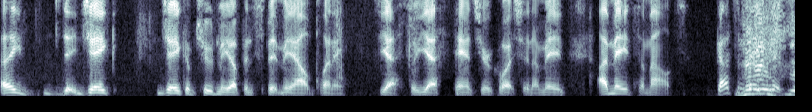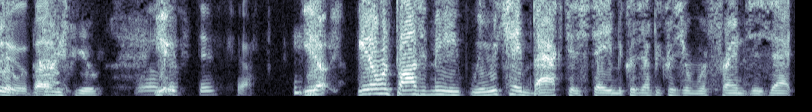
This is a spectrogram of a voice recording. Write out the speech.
I, I think Jake Jacob chewed me up and spit me out plenty. Yes, so yes, to answer your question, I made I made some outs. Got some very few, too, but very few. well, You- yeah. you know, you know what bothered me when we came back to the stadium because because you were friends is that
